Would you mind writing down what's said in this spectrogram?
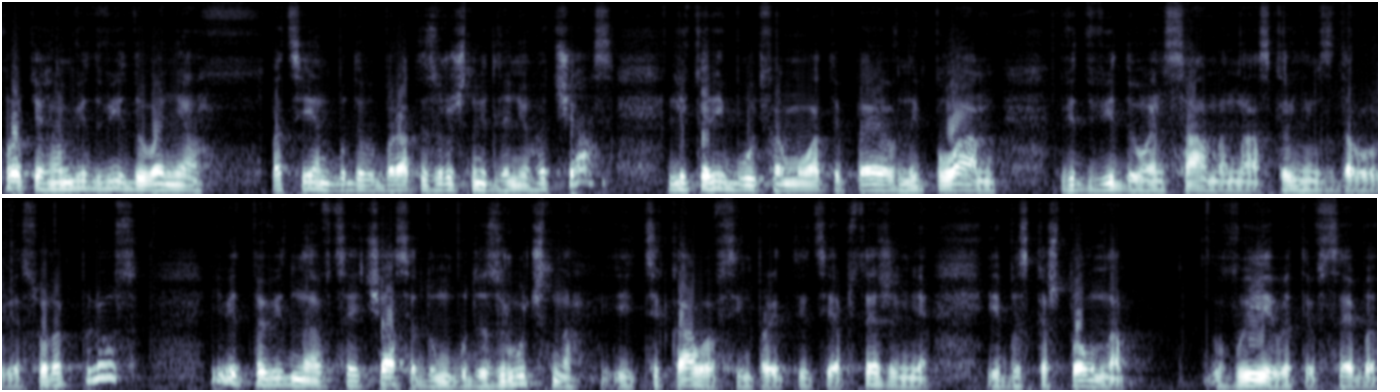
протягом відвідування Пацієнт буде вибирати зручний для нього час. Лікарі будуть формувати певний план відвідувань саме на скринінг здоров'я 40+. І відповідно в цей час, я думаю, буде зручно і цікаво всім пройти ці обстеження і безкоштовно виявити в себе,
